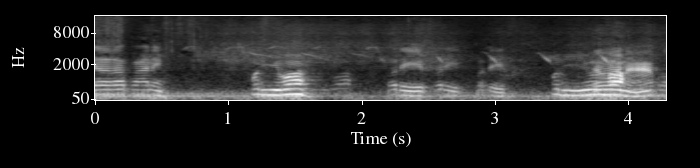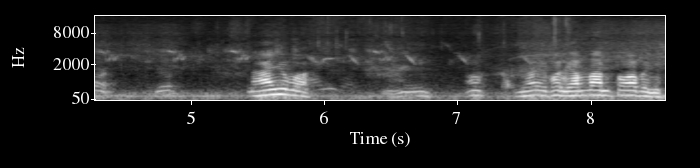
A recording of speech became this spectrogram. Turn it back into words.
แล้วนะป้านี่พอดีวะพอดีพอดีพอดีพอดีอยู่แต่วะว่าหนาพอดหนาอยู่บ่เอาเดี๋ยวให้พอแหลมวันตัวไปนี่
